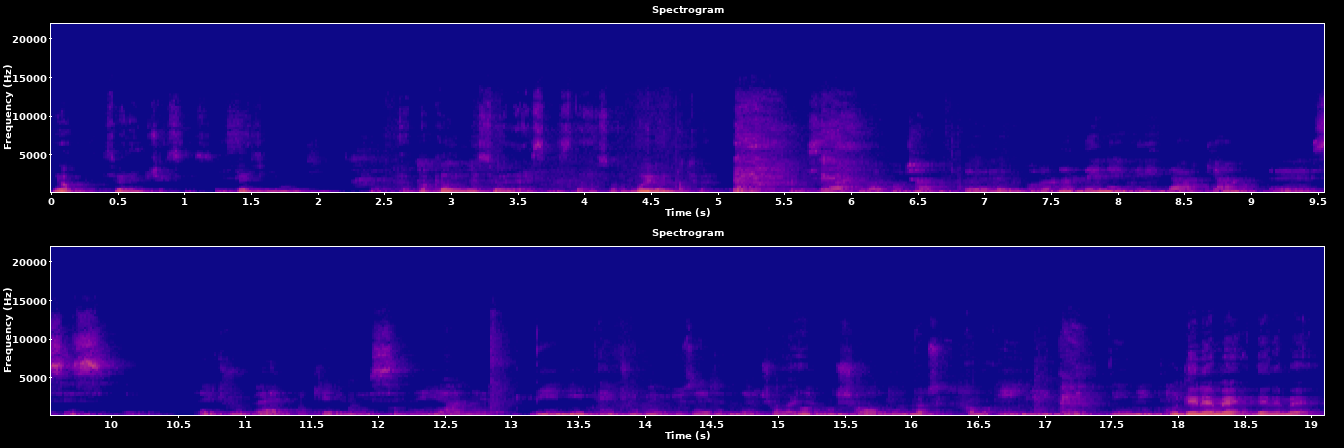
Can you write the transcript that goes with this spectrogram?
Yok söylemeyeceksiniz. Peki. Bakalım ne söylersiniz daha sonra. Buyurun lütfen. Estağfurullah. Hocam e, burada denediği derken e, siz tecrübe kelimesini yani dini tecrübe üzerinde çok Hayır. durmuş olduğunuz Tabii ama dini, te- dini bu tecrübe deneme deneme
